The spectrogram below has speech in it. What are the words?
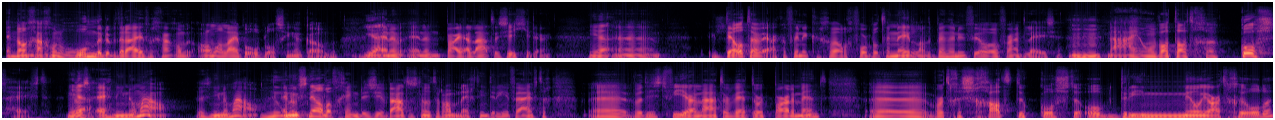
En dan gaan gewoon honderden bedrijven gaan gewoon met allemaal lijpe oplossingen komen. ja, En, een, en een paar jaar later zit je er. Ja. Eh, Delta werken vind ik een geweldig voorbeeld in Nederland. Ik ben er nu veel over aan het lezen. Mhm. Nou jongen, wat dat gekost heeft. Dat Ja. is echt niet normaal. Dat is niet normaal. Noem en hoe snel dat ging. Dus je watersnoodramp 1953. eh, wat is het? Vier jaar later wet door het parlement. eh, wordt geschat de kosten op 3 miljard gulden.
